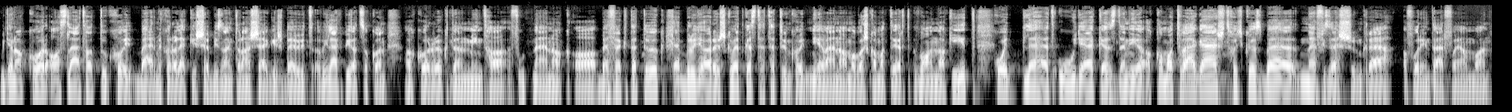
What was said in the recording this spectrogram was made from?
Ugyanakkor azt láthattuk, hogy bármikor a legkisebb bizonytalanság is beüt a világpiacokon, akkor rögtön mintha futnának a befektetők. Ebből ugye arra is következtethetünk, hogy nyilván a magas kamatért vannak itt. Hogy lehet úgy elkezdeni a kamatvágást, hogy közben ne fizessünk rá a forint árfolyamban?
